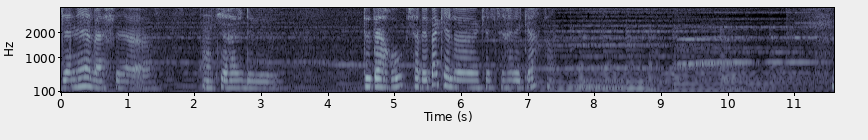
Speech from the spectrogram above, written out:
Janet, elle m'a fait euh, un tirage de, de tarot. Je savais pas qu'elle euh, tirait les cartes.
